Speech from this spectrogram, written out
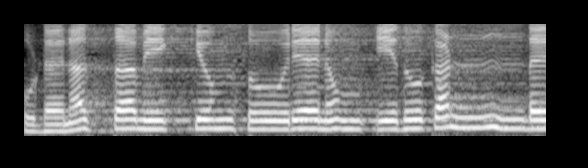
ഉടനസ്തമിക്കും സൂര്യനും ഇതു കണ്ട്.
